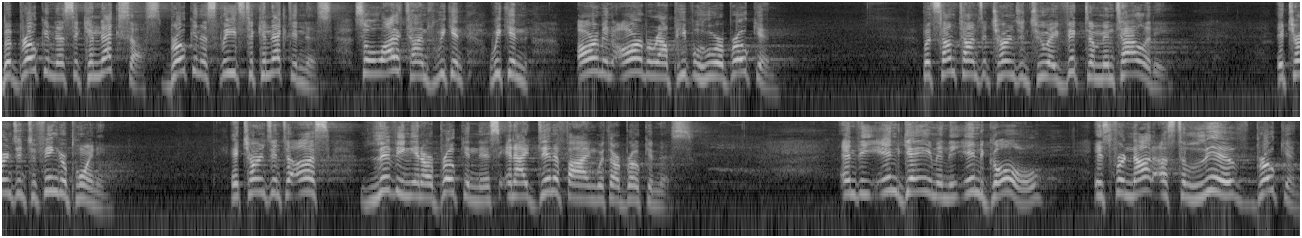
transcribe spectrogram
But brokenness, it connects us. Brokenness leads to connectedness. So a lot of times we can, we can arm in arm around people who are broken. But sometimes it turns into a victim mentality. It turns into finger pointing. It turns into us living in our brokenness and identifying with our brokenness. And the end game and the end goal is for not us to live broken,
